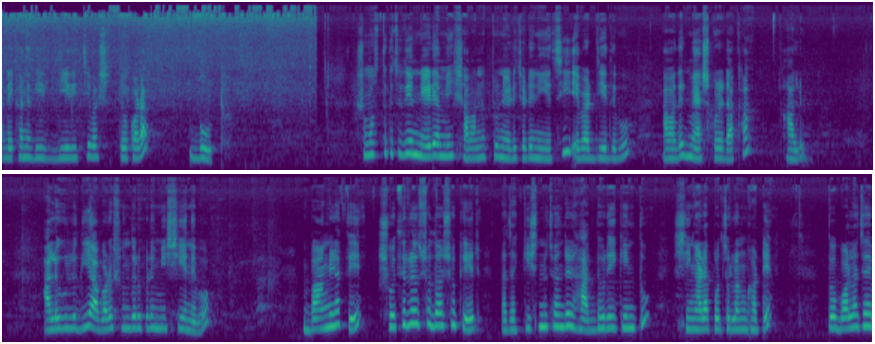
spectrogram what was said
আর এখানে দিয়ে দিয়ে দিচ্ছি বা সিদ্ধ করা বুট সমস্ত কিছু দিয়ে নেড়ে আমি সামান্য একটু নেড়ে চেড়ে নিয়েছি। এবার দিয়ে দেব আমাদের ম্যাশ করে রাখা আলু। আলুগুলো দিয়ে আবারও সুন্দর করে মিশিয়ে নেব। বাংলাতে সতেরোশো দশকের রাজা কৃষ্ণচন্দ্রের হাত ধরেই কিন্তু সিঙ্গারা প্রচলন ঘটে। তো বলা যায়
